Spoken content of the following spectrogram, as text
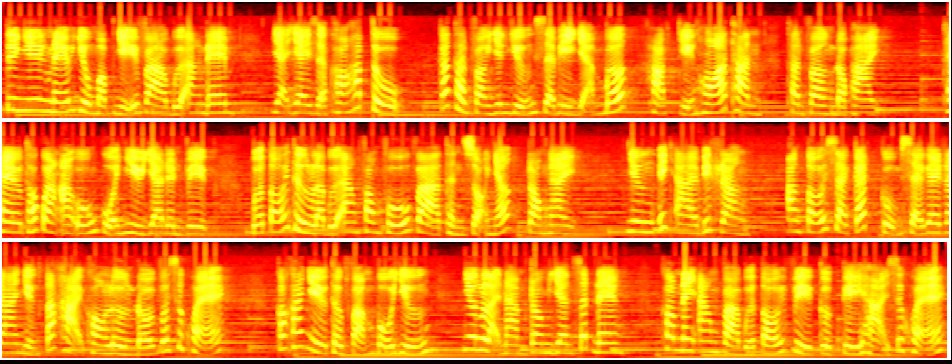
Tuy nhiên nếu dùng mộc nhĩ vào bữa ăn đêm, dạ dày sẽ khó hấp thụ, các thành phần dinh dưỡng sẽ bị giảm bớt hoặc chuyển hóa thành thành phần độc hại. Theo thói quen ăn uống của nhiều gia đình Việt, bữa tối thường là bữa ăn phong phú và thịnh soạn nhất trong ngày. Nhưng ít ai biết rằng, ăn tối sai cách cũng sẽ gây ra những tác hại khôn lường đối với sức khỏe. Có khá nhiều thực phẩm bổ dưỡng nhưng lại nằm trong danh sách đen, không nên ăn vào bữa tối vì cực kỳ hại sức khỏe.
